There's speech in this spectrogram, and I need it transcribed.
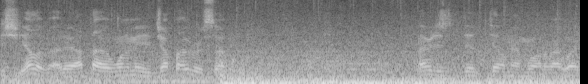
This yellow right there. I thought it wanted me to jump over or something. Maybe just tell me I'm going the right way.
